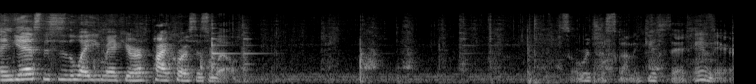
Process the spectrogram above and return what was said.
And yes, this is the way you make your pie crust as well. So we're just going to get that in there.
